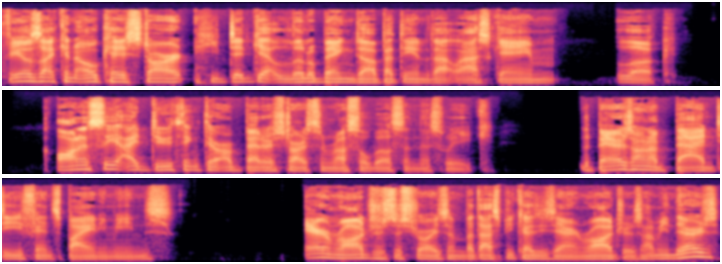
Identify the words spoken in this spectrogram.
feels like an okay start. He did get a little banged up at the end of that last game. Look, honestly, I do think there are better starts than Russell Wilson this week. The Bears aren't a bad defense by any means. Aaron Rodgers destroys him, but that's because he's Aaron Rodgers. I mean, there's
